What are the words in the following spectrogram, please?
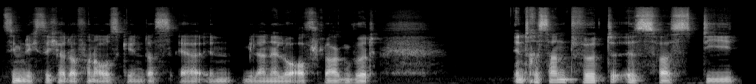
ziemlich sicher davon ausgehen, dass er in Milanello aufschlagen wird. Interessant wird es, was die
